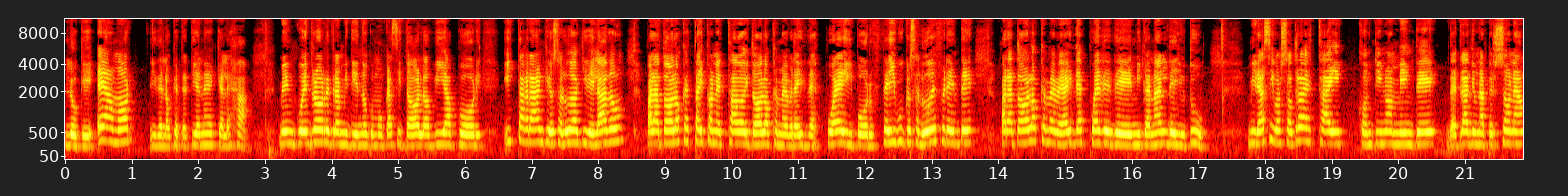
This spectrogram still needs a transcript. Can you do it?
lo que es amor y de lo que te tienes que alejar. Me encuentro retransmitiendo como casi todos los días por Instagram, que os saludo aquí de lado, para todos los que estáis conectados y todos los que me veréis después, y por Facebook, que os saludo de frente, para todos los que me veáis después desde mi canal de YouTube. Mirad, si vosotros estáis continuamente detrás de una persona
